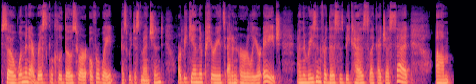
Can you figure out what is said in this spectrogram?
So, women at risk include those who are overweight, as we just mentioned, or begin their periods at an earlier age. And the reason for this is because, like I just said, um,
